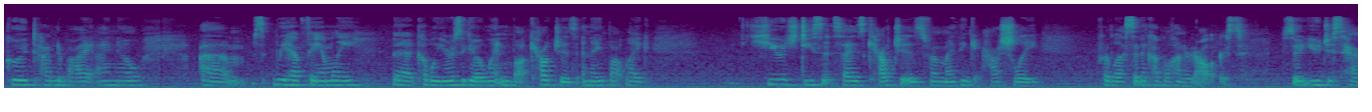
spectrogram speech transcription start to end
good time to buy. I know um, we have family that a couple years ago went and bought couches and they bought like huge decent sized couches from I think Ashley for less than a couple hundred dollars. So you just have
